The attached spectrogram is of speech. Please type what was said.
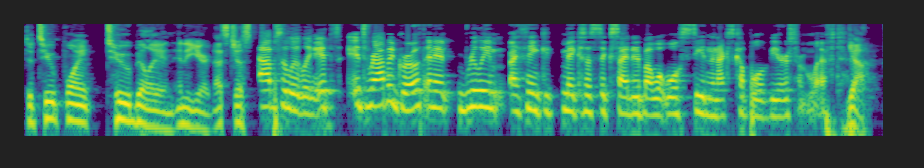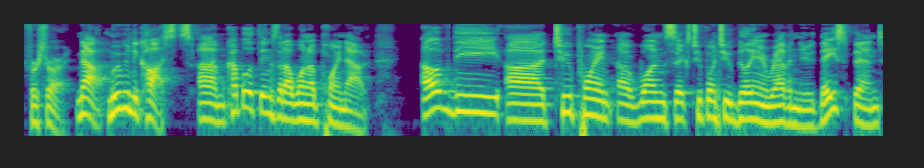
to 2.2 billion in a year. That's just Absolutely. It's it's rapid growth and it really I think makes us excited about what we'll see in the next couple of years from Lyft. Yeah, for sure. Now, moving to costs. A um, couple of things that I want to point out of the uh, 2.16 2.2 billion in revenue they spent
